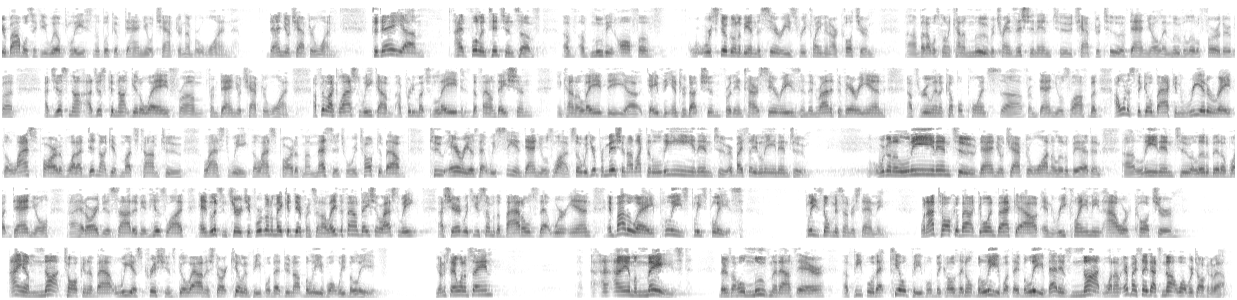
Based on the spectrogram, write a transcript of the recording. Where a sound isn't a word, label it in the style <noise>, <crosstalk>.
Your Bibles, if you will, please, to the book of Daniel, chapter number one. Daniel, chapter one. Today, um, I had full intentions of, of, of moving off of. We're still going to be in the series, Reclaiming Our Culture, uh, but I was going to kind of move or transition into chapter two of Daniel and move a little further. But I just not I just could not get away from from Daniel chapter one. I feel like last week I, I pretty much laid the foundation and kind of laid the uh, gave the introduction for the entire series, and then right at the very end, I threw in a couple points uh, from Daniel's life. But I want us to go back and reiterate the last part of what I did not give much time to last week, the last part of my message, where we talked about two areas that we see in Daniel's life. So, with your permission, I'd like to lean into. Everybody say lean into. We're going to lean into Daniel chapter 1 a little bit and uh, lean into a little bit of what Daniel uh, had already decided in his life. And listen, church, if we're going to make a difference, and I laid the foundation last week, I shared with you some of the battles that we're in. And by the way, please, please, please, please don't misunderstand me. When I talk about going back out and reclaiming our culture, I am not talking about we as Christians go out and start killing people that do not believe what we believe. You understand what I'm saying? I, I am amazed. There's a whole movement out there of people that kill people because they don't believe what they believe. That is not what I'm. Everybody say that's not what we're talking about.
